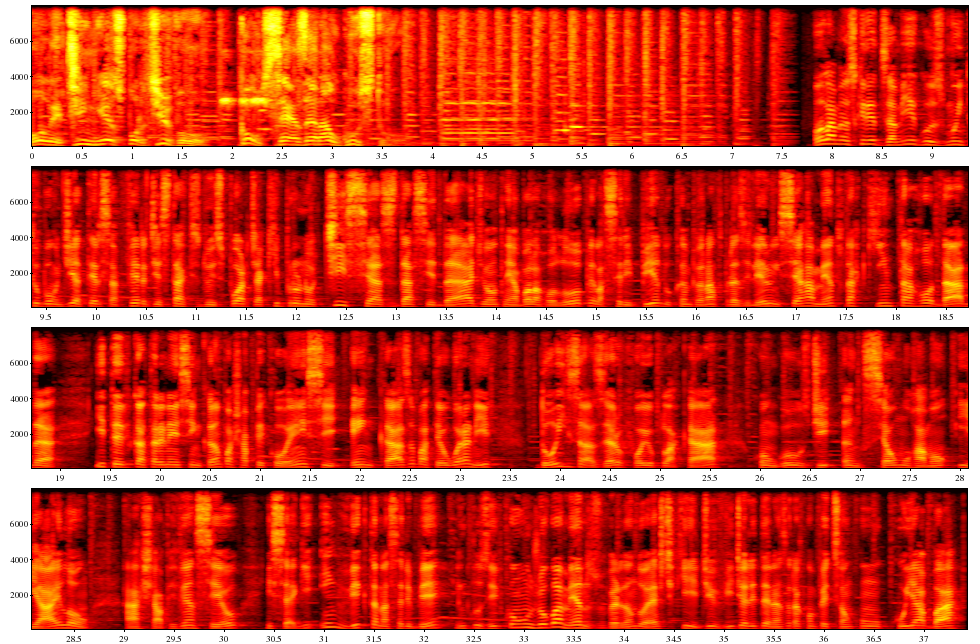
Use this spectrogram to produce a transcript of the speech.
Boletim Esportivo com César Augusto. Olá, meus queridos amigos, muito bom dia. Terça-feira, destaques do esporte aqui para o Notícias da Cidade. Ontem a bola rolou pela Série B do Campeonato Brasileiro, encerramento da quinta rodada. E teve catarinense em campo, a Chapecoense em casa bateu o Guarani. 2 a 0 foi o placar, com gols de Anselmo Ramon e Ailon. A Chape venceu e segue invicta na Série B, inclusive com um jogo a menos. O Verdão do Oeste que divide a liderança da competição com o Cuiabá.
